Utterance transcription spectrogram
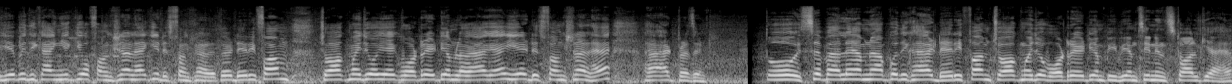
ये भी दिखाएँगे कि वो फंक्शनल है कि डिसफंक्शनल है। तो डेयरी फार्म चौक में जो ये एक वाटर एटीएम लगाया गया है, ये डिसफंक्शनल है एट प्रेजेंट तो इससे पहले हमने आपको दिखाया डेयरी फार्म चौक में जो वाटर ए टी ने इंस्टॉल किया है।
